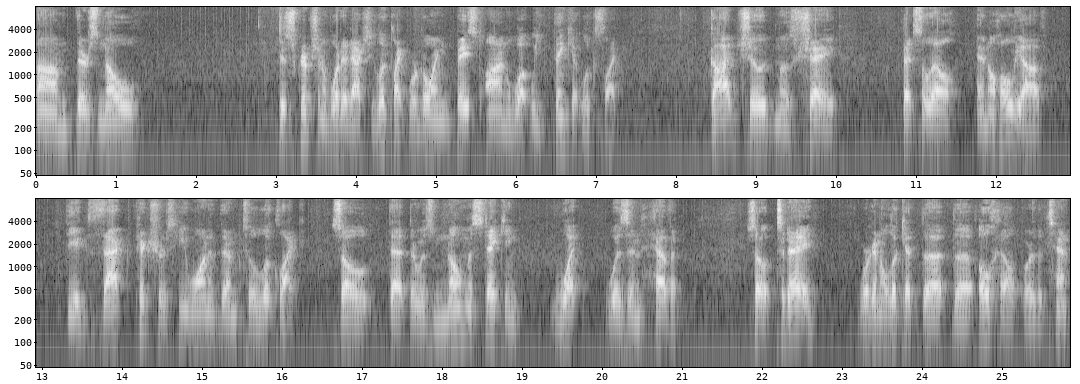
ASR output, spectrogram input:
um, there's no description of what it actually looked like. We're going based on what we think it looks like. God showed Moshe, Bezalel, and Oholiab the exact pictures he wanted them to look like so that there was no mistaking what was in heaven. So today we're going to look at the, the Ohel or the tent.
